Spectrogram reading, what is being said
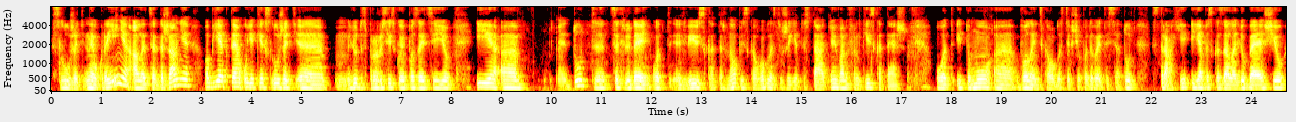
служать не Україні, але це державні об'єкти, у яких служать е, люди з проросійською позицією. І е, тут е, цих людей, от Львівська, Тернопільська область вже є достатньо, Івано-Франківська теж. От, і тому е, Волинська область, якщо подивитися, тут страхи, і я би сказала, Любешів,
